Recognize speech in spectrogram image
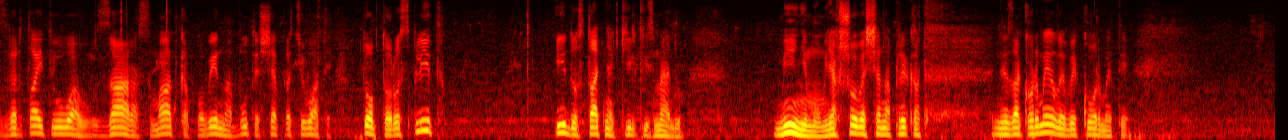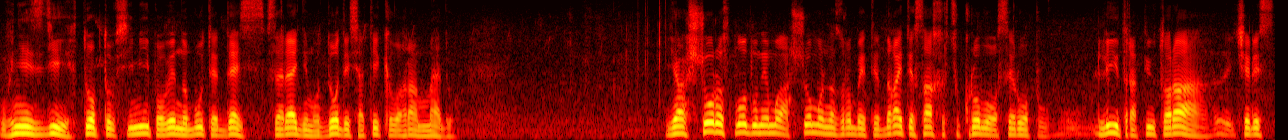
звертайте увагу, зараз матка повинна бути ще працювати. Тобто розпліт і достатня кількість меду. Мінімум, якщо ви ще, наприклад, не закормили, ви кормите в гнізді, тобто в сім'ї повинно бути десь в середньому до 10 кг меду. Якщо розплоду нема, що можна зробити? Дайте сахар цукрового сиропу. Літра, півтора, через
